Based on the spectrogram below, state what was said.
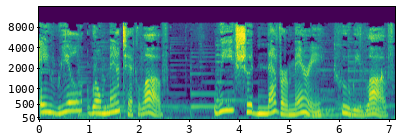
a real romantic love, we should never marry who we love.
